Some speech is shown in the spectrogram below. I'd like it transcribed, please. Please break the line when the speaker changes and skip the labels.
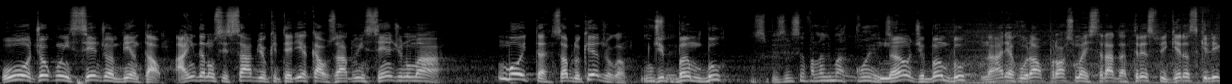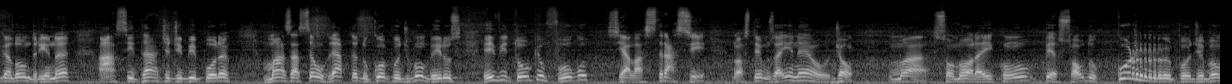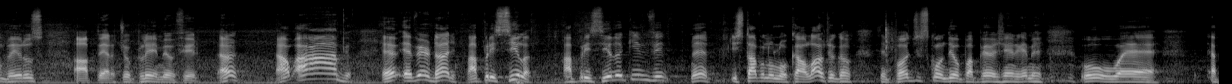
O de algum incêndio ambiental. Ainda não se sabe o que teria causado o incêndio numa moita. Sabe do que, Diogão?
Não
De
sei.
bambu.
Nossa, pensei que você ia falar de maconha.
Não, de bambu, na área rural próxima à estrada Três Figueiras, que liga Londrina à cidade de Biporã. Mas a ação rápida do Corpo de Bombeiros evitou que o fogo se alastrasse. Nós temos aí, né, o John, uma sonora aí com o pessoal do Corpo de Bombeiros. Aperte o play, meu filho. Hã? Ah, ah, é, é verdade. A Priscila, a Priscila que né, estava no local lá, você pode esconder o papel higiênico ou é,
